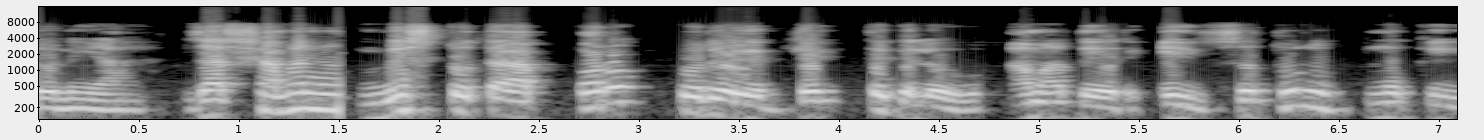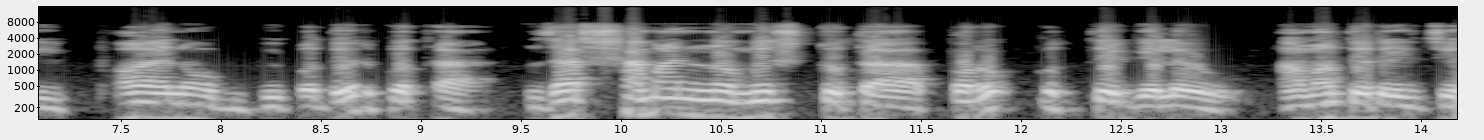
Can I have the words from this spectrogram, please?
দুনিয়া, যার সামান্য মিষ্টতা পরক করে দেখতে গেলেও আমাদের এই চতুর্মুখী ভয়ানক বিপদের কথা, যার সামান্য মিষ্টতা পরক করতে গেলেও আমাদের এই যে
